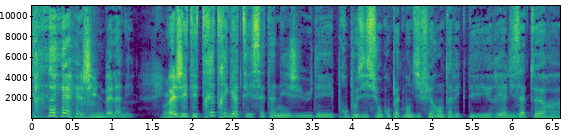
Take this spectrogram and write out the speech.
j'ai eu une belle année. Ouais. Ouais, j'ai été très très gâtée cette année. J'ai eu des propositions complètement différentes avec des réalisateurs, euh,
